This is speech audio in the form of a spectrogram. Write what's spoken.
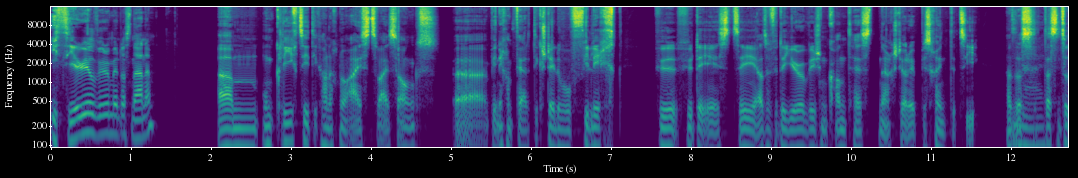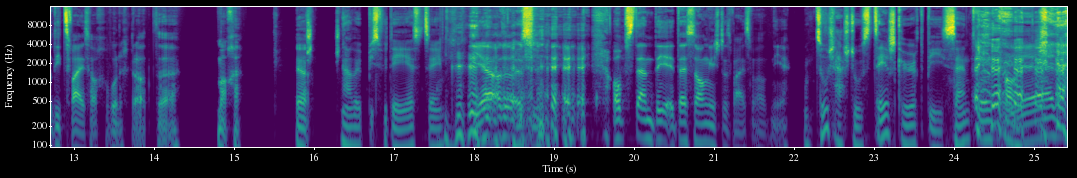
ethereal, würden wir das nennen. Ähm, und gleichzeitig habe ich noch ein, zwei Songs, äh, bin ich am fertigstellen, wo vielleicht für, für den ESC, also für den Eurovision Contest nächstes Jahr etwas könnten sein. Also das, Nice. das sind so die zwei Sachen, die ich gerade äh, mache. Schnell etwas für den ESC. Ja, also ob es dann de, der Song ist, das weiß man halt nie. Und sonst hast du es zuerst gehört bei Central Park.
